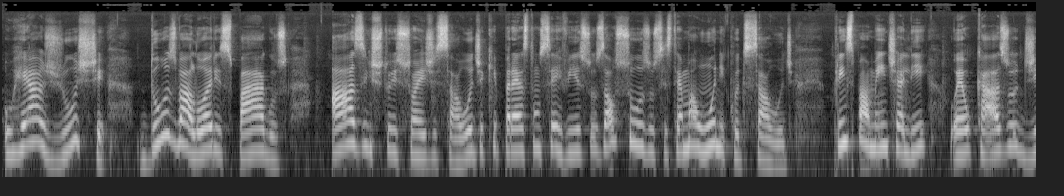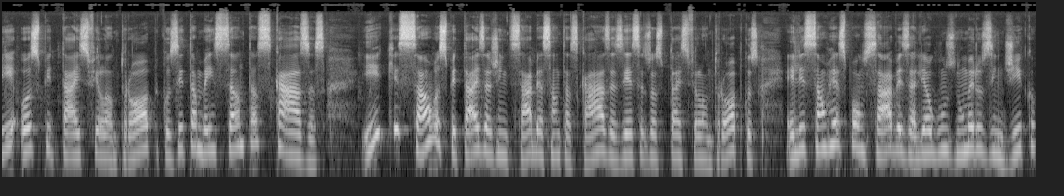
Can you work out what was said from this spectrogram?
o reajuste dos valores pagos às instituições de saúde que prestam serviços ao SUS, o Sistema Único de Saúde. Principalmente ali é o caso de hospitais filantrópicos e também santas casas. E que são hospitais, a gente sabe, as santas casas e esses hospitais filantrópicos, eles são responsáveis, ali alguns números indicam,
